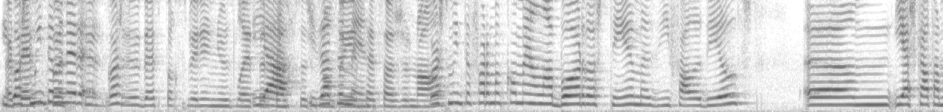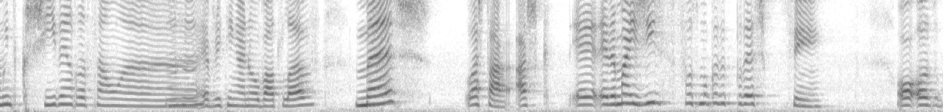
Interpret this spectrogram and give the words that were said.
E Até gosto muito se da maneira. fosse- gosto- Se desse para receber em newsletter Yeah, para as pessoas que não têm exatamente. acesso ao jornal. Gosto muito da forma como ela aborda os temas e fala deles. Um, e acho que ela está muito crescida em relação a Uhum. Everything I Know About Love. Mas, lá está, acho que é- era mais giro se fosse uma coisa que pudesses. Sim, ou- ou-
